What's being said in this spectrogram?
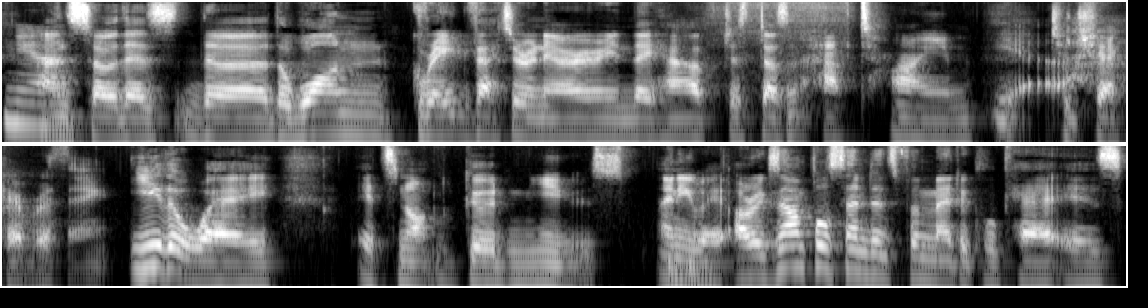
Yeah. And so there's the, the one great veterinarian they have just doesn't have time Yeah. to check everything. Either way, it's not good news. Mm-hmm. Anyway, our example sentence for medical care is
